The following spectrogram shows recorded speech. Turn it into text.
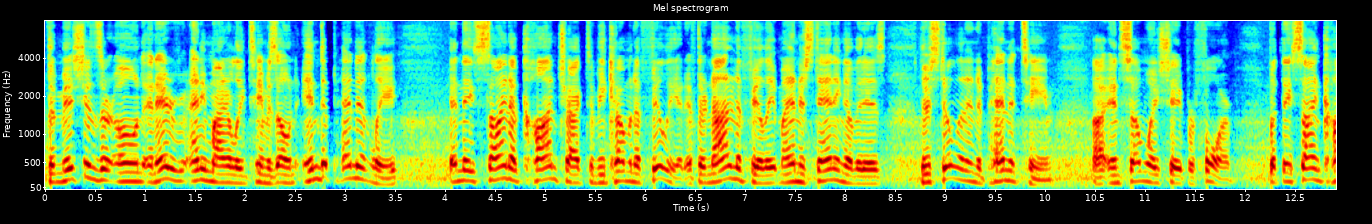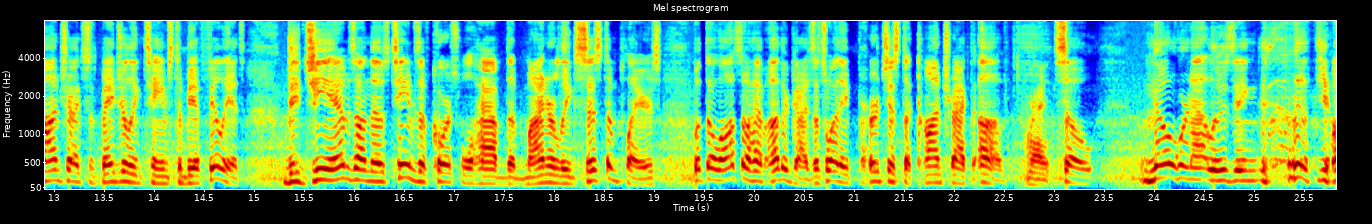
The missions are owned, and every, any minor league team is owned independently, and they sign a contract to become an affiliate. If they're not an affiliate, my understanding of it is they're still an independent team uh, in some way, shape, or form. But they sign contracts with major league teams to be affiliates. The GMs on those teams, of course, will have the minor league system players, but they'll also have other guys. That's why they purchased a contract of. Right. So, no, we're not losing you know,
